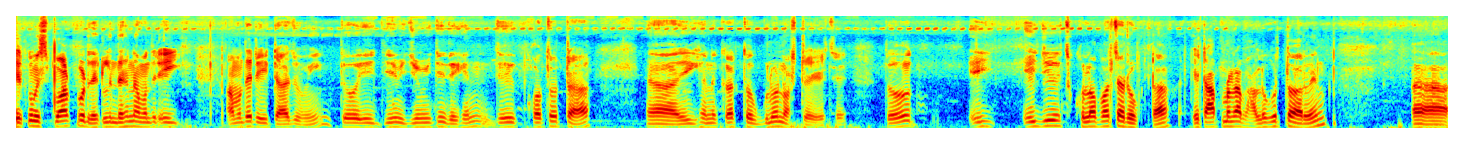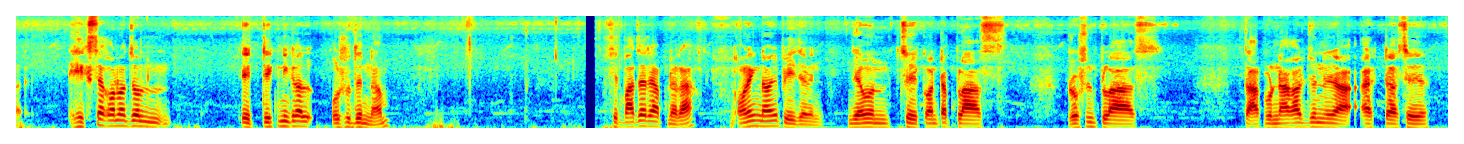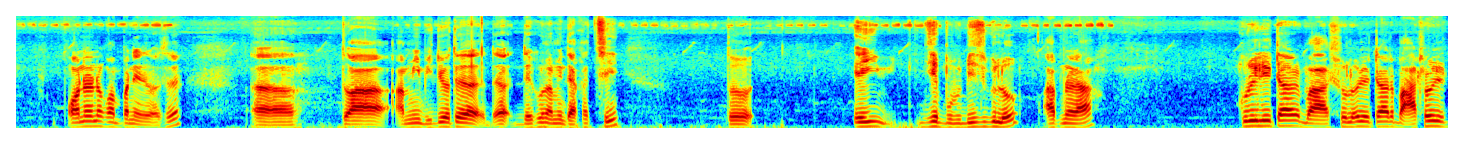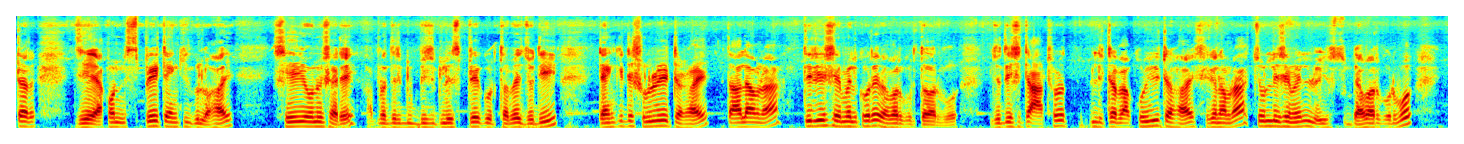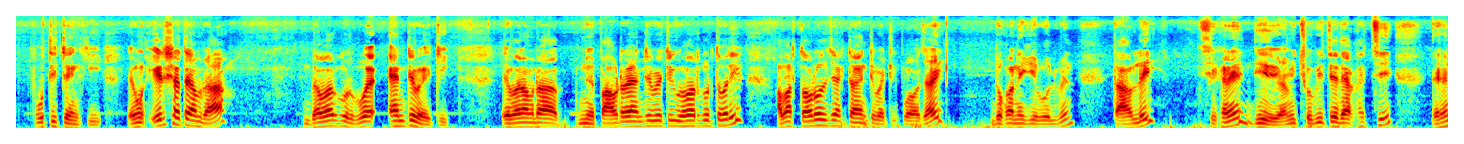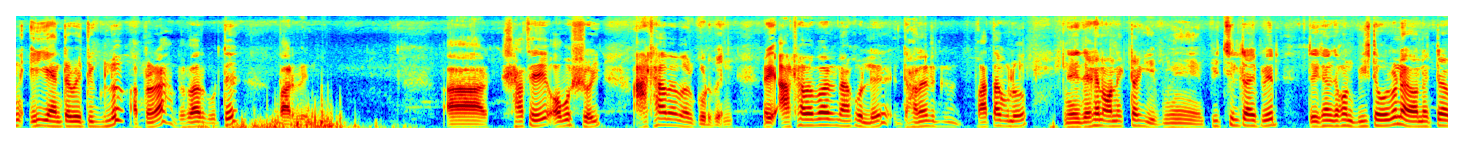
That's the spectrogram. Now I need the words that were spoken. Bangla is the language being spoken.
এরকম স্পট পড়ে দেখলেন, দেখেন আমাদের এই, আমাদের এইটা জমি, তো এই যে জমিতে দেখেন যে কতটা এইখানকার থোপগুলো নষ্ট হয়ে গেছে। তো এই এই যে খোলা পচা রোগটা, এটা আপনারা ভালো করতে পারবেন। হেক্সাকনাজল এর টেকনিক্যাল ওষুধের নাম। সে বাজারে আপনারা অনেক নামে পেয়ে যাবেন। যেমন হচ্ছে কন্টা প্লাস রসুন প্লাস তারপর নাগার্জুনের একটা আছে অন্যান্য কোম্পানিরও আছে। আহ, তো আমি ভিডিওতে দেখুন আমি দেখাচ্ছি। তো এই যে বীজগুলো আপনারা কুড়ি লিটার বা ষোলো লিটার বা আঠেরো লিটার যে এখন স্প্রে ট্যাঙ্কিগুলো হয় সেই অনুসারে আপনাদের বীজগুলো স্প্রে করতে হবে। যদি ট্যাঙ্কিটা ষোলো লিটার হয় তাহলে আমরা তিরিশ এম করে ব্যবহার করতে পারব। যদি সেটা আঠেরো লিটার বা কুড়ি লিটার হয় সেখানে আমরা চল্লিশ এম ব্যবহার করব। প্রতি ট্যাঙ্কি এবং এর সাথে আমরা ব্যবহার করব অ্যান্টিবায়োটিক। এবার আমরা পাউডার অ্যান্টিবায়োটিক ব্যবহার করতে পারি। আবার তরল যে একটা অ্যান্টিবায়োটিক পাওয়া যায়, দোকানে গিয়ে বলবেন, তাহলেই সেখানে দিয়ে দেবে। আমি ছবিতে দেখাচ্ছি, দেখেন এই অ্যান্টিবায়োটিকগুলো আপনারা ব্যবহার করতে পারবেন। আর সাথে অবশ্যই আঠা ব্যবহার করবেন। এই আঠা ব্যবহার না করলে ধানের পাতাগুলো দেখেন অনেকটা কি পিচ্ছিল টাইপের। তো এখানে যখন বীজটা পড়বে না, অনেকটা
